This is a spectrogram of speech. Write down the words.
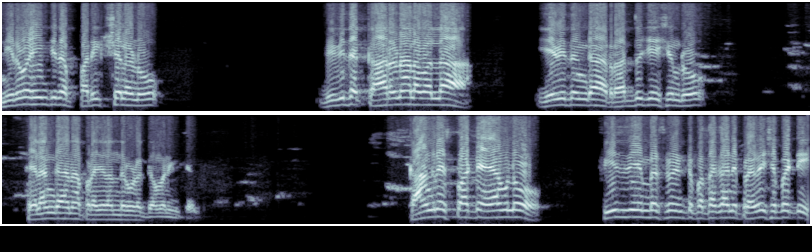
నిర్వహించిన పరీక్షలను వివిధ కారణాల వల్ల ఏ విధంగా రద్దు చేసినరో తెలంగాణ ప్రజలందరూ కూడా గమనించారు. కాంగ్రెస్ పార్టీ హయాంలో ఫీజు రియంబర్స్మెంట్ పథకాన్ని ప్రవేశపెట్టి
